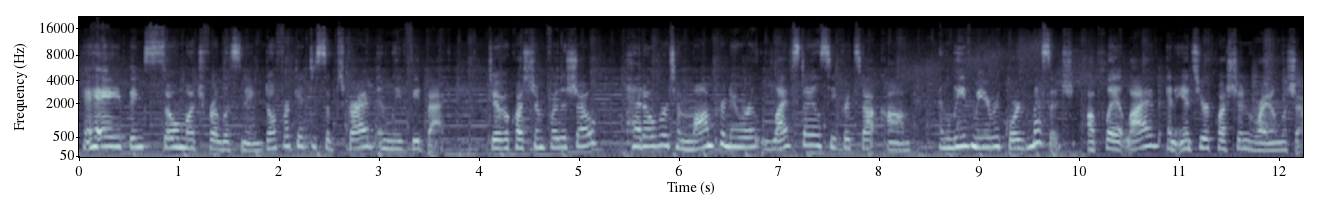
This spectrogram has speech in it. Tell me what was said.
Hey, thanks so much for listening. Don't forget to subscribe and leave feedback. Do you have a question for the show? Head over to mompreneurlifestylesecrets.com and leave me a recorded message. I'll play it live and answer your question right on the show.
